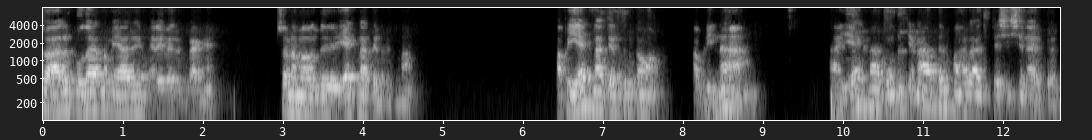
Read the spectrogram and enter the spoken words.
ஸோ அதுக்கு உதாரணம் யாரு? நிறைய பேர் இருக்கிறாங்க. ஸோ நம்ம வந்து ஏக்நாத் எடுத்துக்கலாம். அப்ப ஏக்நாத் எடுத்துக்கிட்டோம் அப்படின்னா ஏக்நாத் வந்து ஜனார்தன் மகாராஜ்கிட்ட சிஷ்யனா இருக்காரு.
